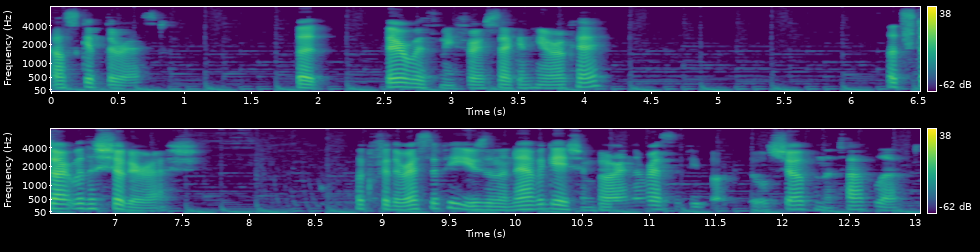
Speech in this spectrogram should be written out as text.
I'll skip the rest. But bear with me for a second here, okay? Let's start with a sugar rush. Look for the recipe using the navigation bar in the recipe book. It will show up in the top left.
